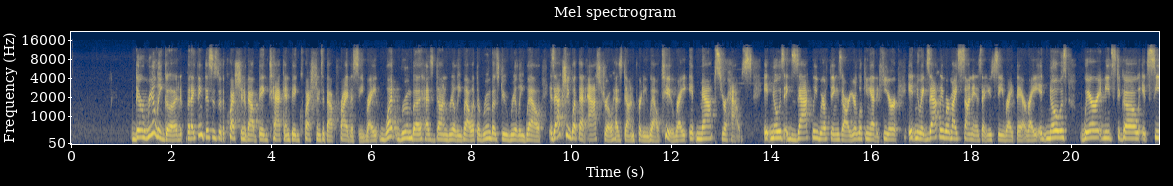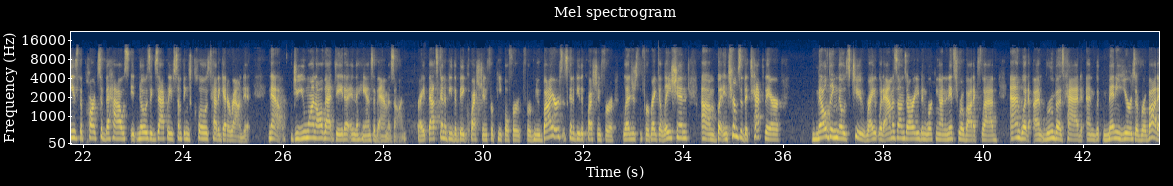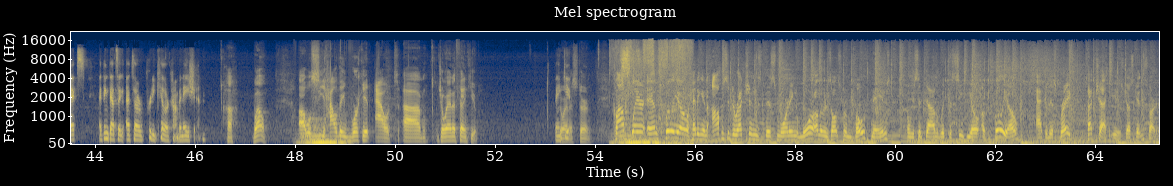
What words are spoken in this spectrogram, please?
They're really good, but I think this is the question about big tech and big questions about privacy, right? What Roomba has done really well, what the Roombas do really well, is actually what that Astro has done pretty well too, right? It maps your house. It knows exactly where things are. You're looking at it here. It knew exactly where my son is that you see right there, right? It knows where it needs to go. It sees the parts of the house. It knows exactly if something's closed, how to get around it. Now, do you want all that data in the hands of Amazon? Right? That's going to be the big question for people for, for new buyers. It's going to be the question for legis- for regulation. Um, but in terms of the tech there, melding those two, right? What Amazon's already been working on in its robotics lab and what um, Roomba's had, and with many years of robotics, I think that's a that's a pretty killer combination. Huh. Well, uh, we'll see how they work it out. Um, Joanna, thank you. Thank Joanna you. Stern. Cloudflare and Twilio heading in opposite directions this morning. More on the results from both names when we sit down with the CEO of Twilio after this break. Tech Check is just getting started.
